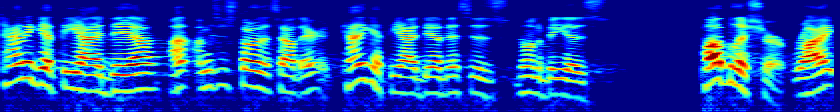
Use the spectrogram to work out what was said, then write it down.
Kind of get the idea, I'm just throwing this out there, kind of get the idea this is going to be his publisher, right?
